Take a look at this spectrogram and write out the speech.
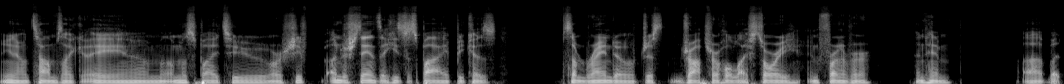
you know, Tom's like, "Hey, um, I'm a spy too," or she understands that he's a spy because some rando just drops her whole life story in front of her and him. Uh, but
